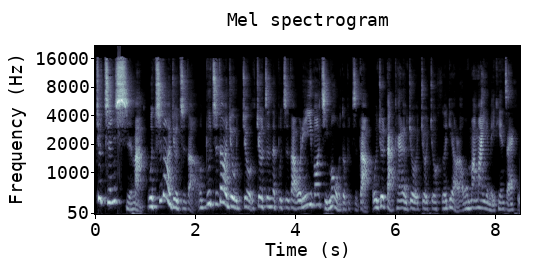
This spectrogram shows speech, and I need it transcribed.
就真实嘛，我知道就知道，我不知道就就就真的不知道。我连一包几梦我都不知道，我就打开了就就就喝掉了。我妈妈也每天在喝。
